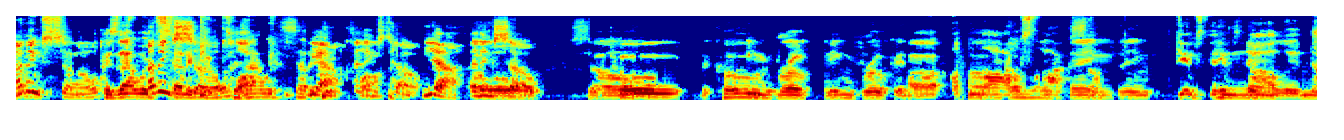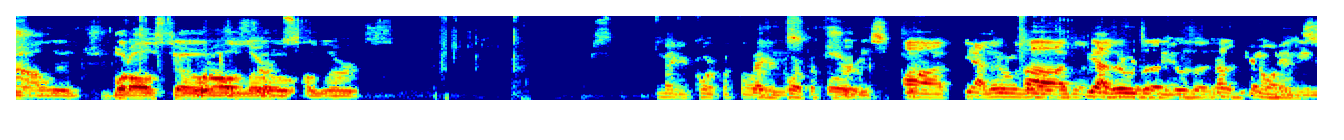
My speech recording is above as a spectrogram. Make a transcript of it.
I think so. because that would I think set a so. good 'Cause that clock. would set a Yeah, I think so. Yeah, I think so. So Code the being code broken being broken uh, uh, unlocks unlocks something, something, gives them gives them knowledge, knowledge, but also, but also alerts. alerts. Megacorp authorities. Megacorp authorities. Uh, yeah, there was. A, Uh, there yeah, there was a, there was a, not a You know what I mean.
